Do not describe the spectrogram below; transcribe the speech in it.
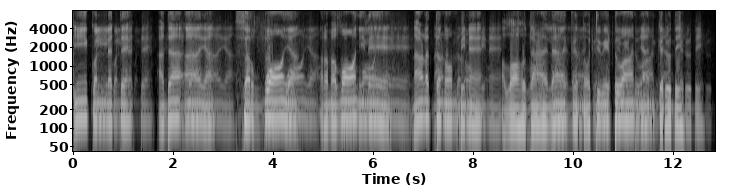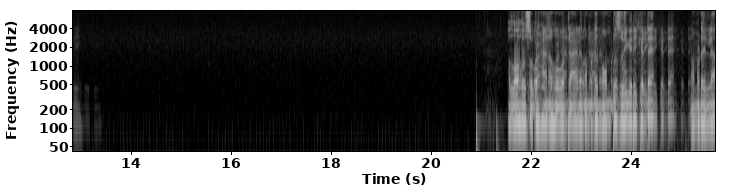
ഈ കൊല്ലത്തെ അതായ ആയ സർവായ റമദാനിലെ നാളത്തെ നോമ്പിനെ അള്ളാഹു താലാക്ക് നോറ്റുവീട്ടുവാൻ ഞാൻ കരുതി. അള്ളാഹു സുബാനുഭവത്തായ നമ്മുടെ നോമ്പ് സ്വീകരിക്കട്ടെ. നമ്മുടെ എല്ലാ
